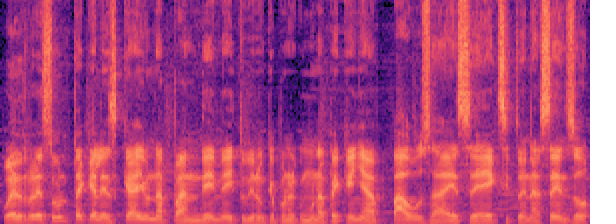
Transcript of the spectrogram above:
pues resulta que les cae una pandemia y tuvieron que poner como una pequeña pausa a ese éxito en ascenso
